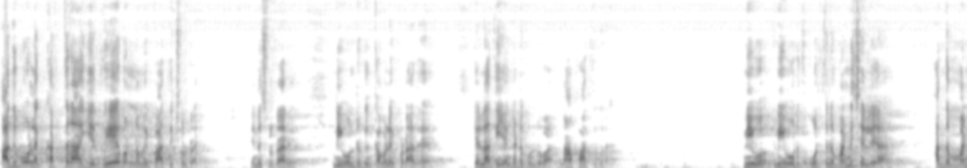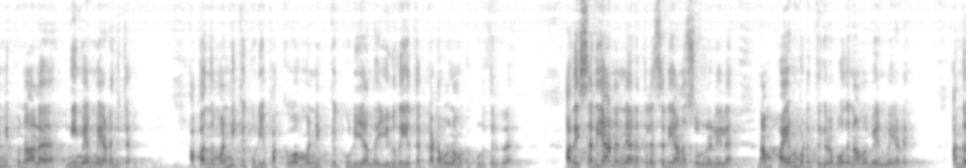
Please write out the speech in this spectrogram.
அதுபோல் கர்த்தராகிய தேவன் நம்மை பார்த்து சொல்கிறார் என்ன சொல்கிறாரு நீ ஒன்றுக்கும் கவலைப்படாத. எல்லாத்தையும் எங்கிட்ட கொண்டு வா. நான் பார்த்துக்கிறேன். நீ ஒ- நீ ஒரு ஒருத்தனை மன்னிச்ச இல்லையா? அந்த மன்னிப்புனால் நீ மேன்மை அடைஞ்சிட்ட. அப்போ அந்த மன்னிக்கக்கூடிய பக்குவம் மன்னிக்கக்கூடிய அந்த இருதயத்தை கடவுள் நமக்கு கொடுத்துருக்கிறார். அதை சரியான நேரத்தில் சரியான சூழ்நிலையில் நாம் பயன்படுத்துகிற போது நாம் மேன்மை அடையும் அந்த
